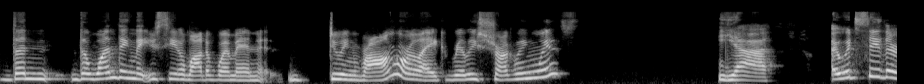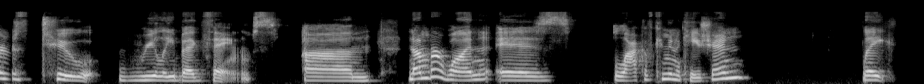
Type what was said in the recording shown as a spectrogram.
the the one thing that you see a lot of women doing wrong or like really struggling with? Yeah. I would say there's two really big things. Um, number one is lack of communication. Like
